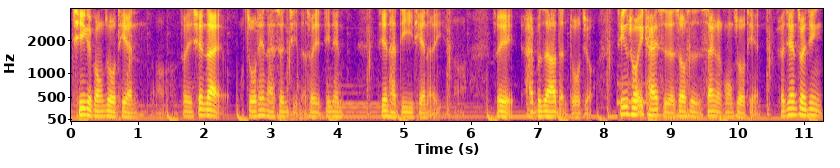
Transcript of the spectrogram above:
七个工作天啊，所以现在昨天才申请的，所以今天今天才第一天而已啊，所以还不知道要等多久。听说一开始的时候是三个工作天，可见最近。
